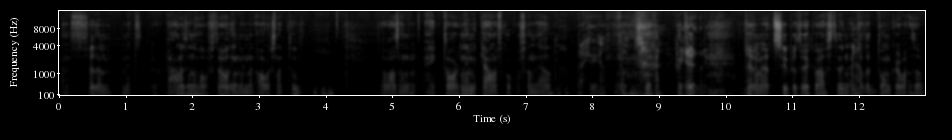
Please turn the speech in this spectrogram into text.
een film met Urbanus in de hoofdrol. Daar ging ik met mijn ouders naartoe. Dat was een Hector, neem ik aan, of Coco Flanel. Ja, Prachtige films. Ja. Goeie herinneringen. hè. Ik herinner me dat het super druk was toen en Ja. dat het donker was ook.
